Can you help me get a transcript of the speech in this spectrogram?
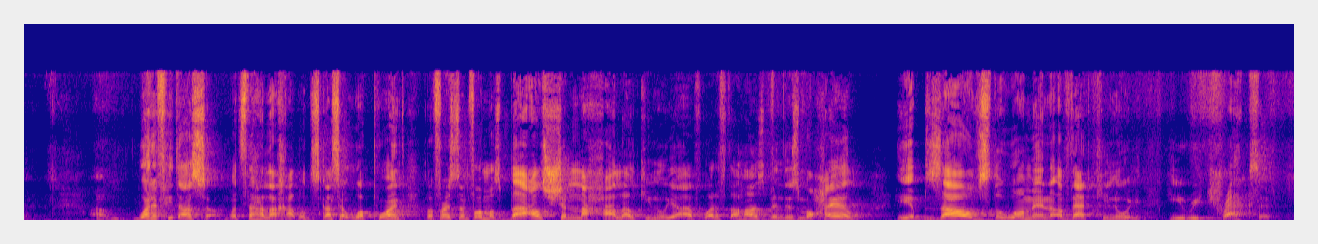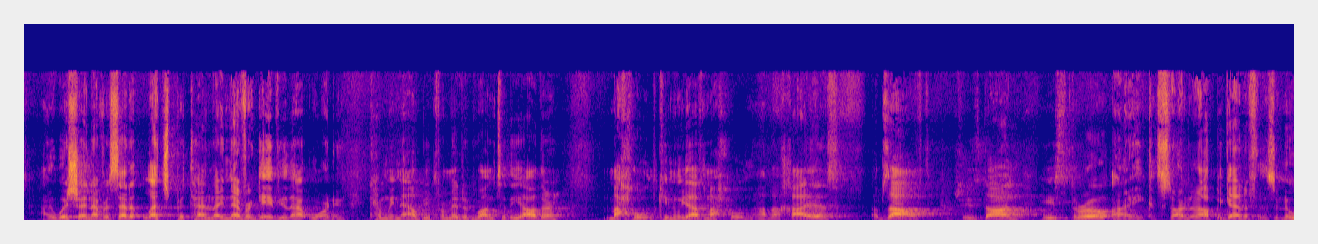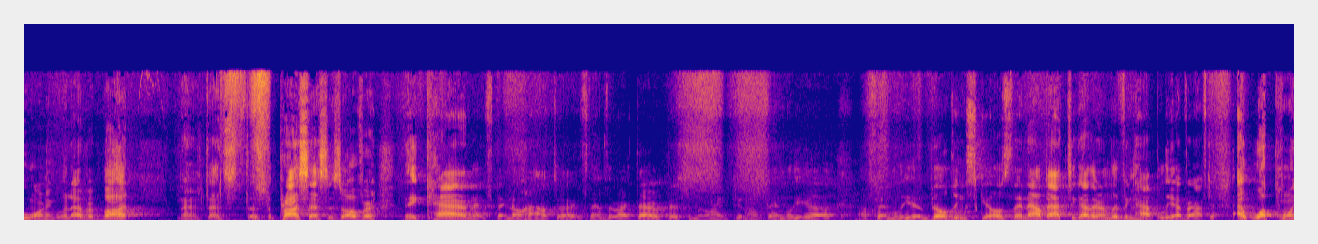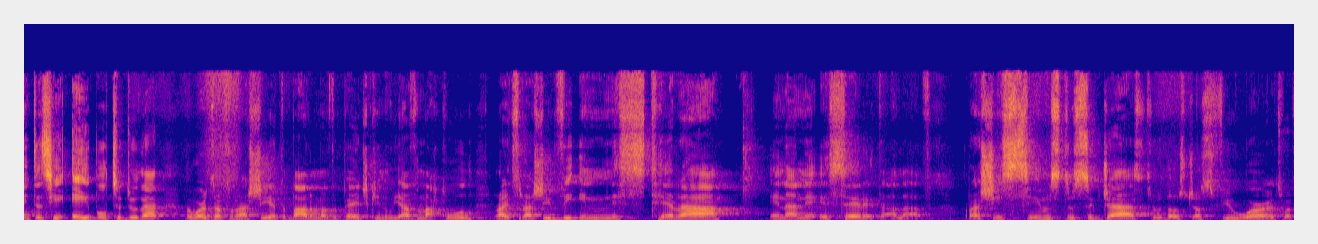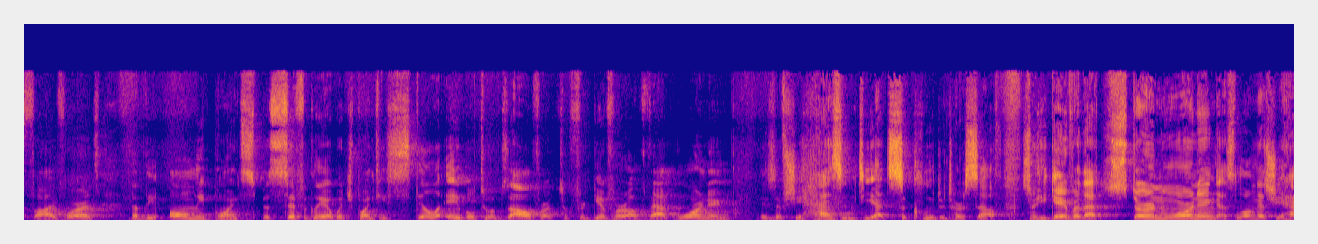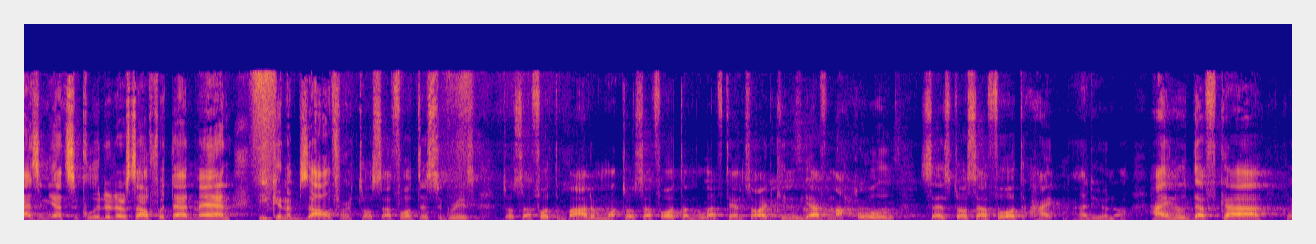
Um, what if he does so? What's the halacha? We'll discuss at what point. But first and foremost, Baal shemahal al kinuyav. What if the husband is mohel? He absolves the woman of that kinui. He retracts it. I wish I never said it. Let's pretend I never gave you that warning. Can we now be permitted one to the other? Mahul. Kinuyav mahul. Halacha is absolved. She's done. He's through. All right, he could start it up again if there's a new warning or whatever, but that's, that's, the process is over. They can, if they know how to, if they have the right therapist and the right, you know, family, uh, uh, family uh, building skills. They're now back together and living happily ever after. At what point is he able to do that? The words of Rashi at the bottom of the page, Kinuyav Mahul, writes Rashi, V'im nistera ena ne'eseret alav. Rashi seems to suggest, through those just few words, what five words, that the only point, specifically at which point he's still able to absolve her, to forgive her of that warning, is if she hasn't yet secluded herself. So he gave her that stern warning. As long as she hasn't yet secluded herself with that man, he can absolve her. Tosafot disagrees. Tosafot, the bottom Tosafot on the left hand side, Kinu Yav Mahul says Tosafot. How do you know? Hainu Dafka.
